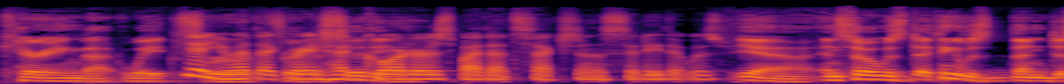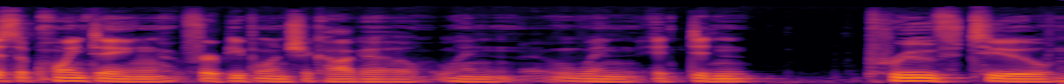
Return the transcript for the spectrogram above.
carrying that weight. yeah, for, you had that great the city. headquarters by that section of the city that was Yeah, and so it was. I think it was then disappointing for people in Chicago when when it didn't prove to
